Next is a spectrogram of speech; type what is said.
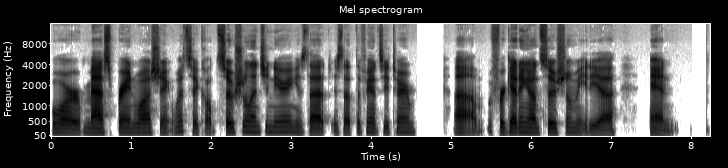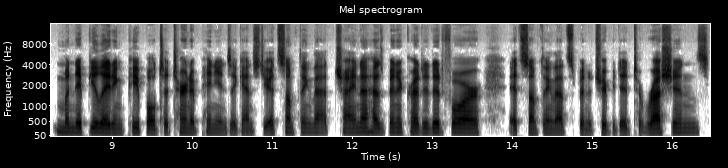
or mass brainwashing what's it called social engineering is that is that the fancy term um, for getting on social media and manipulating people to turn opinions against you. It's something that China has been accredited for. It's something that's been attributed to Russians.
